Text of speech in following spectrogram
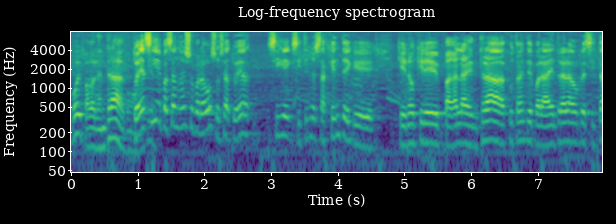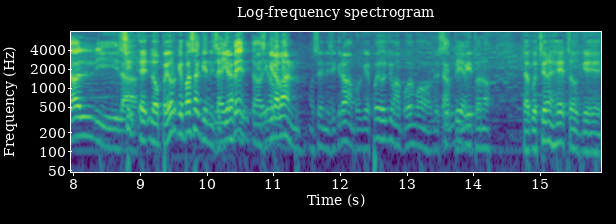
voy, pago la entrada. ¿Todavía sigue pasando eso para vos? O sea, ¿todavía sigue existiendo esa gente que, no quiere pagar la entrada justamente para entrar a un recital y la... Sí, eh, lo peor que pasa es que ni, siquiera, ni siquiera van, o sea, ni siquiera van, porque después de última podemos decir te invito no. La cuestión es esto, que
